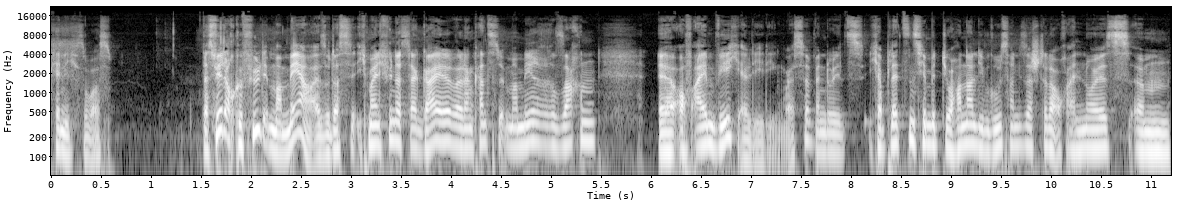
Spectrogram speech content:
kenne ich sowas. Das wird auch gefühlt immer mehr. Also das, ich meine, ich finde das ja geil, weil dann kannst du immer mehrere Sachen äh, auf einem Weg erledigen, weißt du? Wenn du jetzt, ich habe letztens hier mit Johanna, liebe Grüße an dieser Stelle, auch ein neues, ähm,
